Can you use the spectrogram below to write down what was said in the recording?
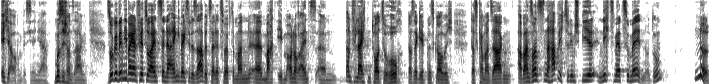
Ich auch ein bisschen, ja. Muss ich schon sagen. So gewinnen die Bayern 4 zu 1, denn der eingewechselte Sabitzer, der zwölfte Mann, äh, macht eben auch noch eins. Ähm, dann vielleicht ein Tor zu hoch, das Ergebnis, glaube ich. Das kann man sagen. Aber ansonsten habe ich zu dem Spiel nichts mehr zu melden. Und du? Nö.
